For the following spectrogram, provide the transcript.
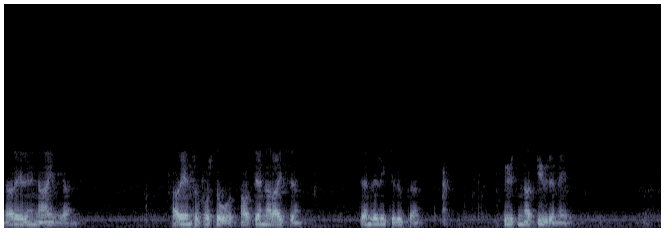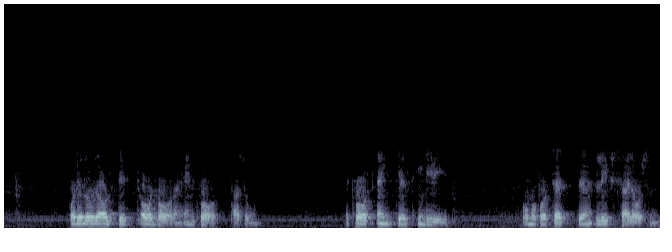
Der er den ene igjen. Er en som forstår at denne reise, den vil ikke lukkes uten at Gud er med. Og det burde alltid advare enhver person, hvert enkelt individ, om å fortsette livsseilasen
